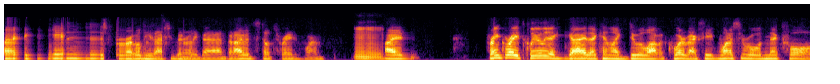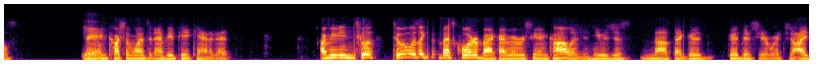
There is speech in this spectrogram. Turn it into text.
Like he hasn't just struggled. He's actually been really bad, but I would still trade for him. Mm-hmm. I Frank Reich's clearly a guy that can like do a lot with quarterbacks. He won a Super Bowl with Nick Foles. Yeah. Made Carson Wentz an MVP candidate. I mean, Tua Tua was like the best quarterback I've ever seen in college, and he was just not that good good this year, which I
